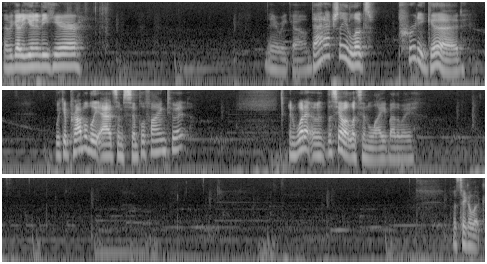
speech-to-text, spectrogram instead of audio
Then we go to Unity here. There we go. That actually looks pretty good. We could probably add some simplifying to it. And what? I, let's see how it looks in light, by the way. Let's take a look.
